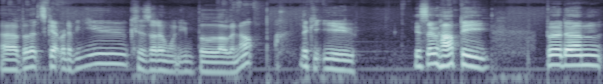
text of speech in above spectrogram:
Uh, but let's get rid of you, because I don't want you blowing up. Look at you. You're so happy. But, um,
